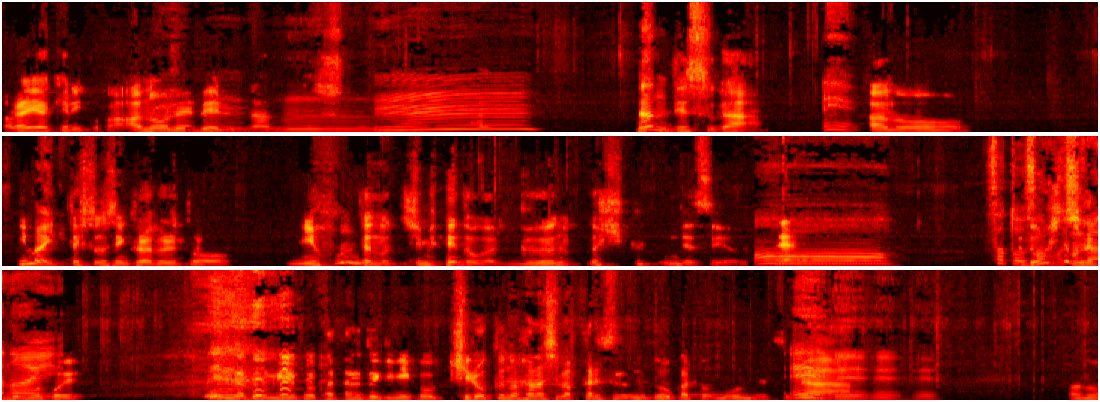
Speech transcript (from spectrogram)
マライア・キャリーとか、あのレベルなうんです。うーん。なんですが、ええ。あのー今言った人たちに比べると、日本での知名度がぐーんと低いんですよね。ああ。佐藤さんもどうしてもね、知らない僕もこう。いう音楽の魅力を語るときに、こう、記録の話ばっかりするのどうかと思うんですが、ええええあの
